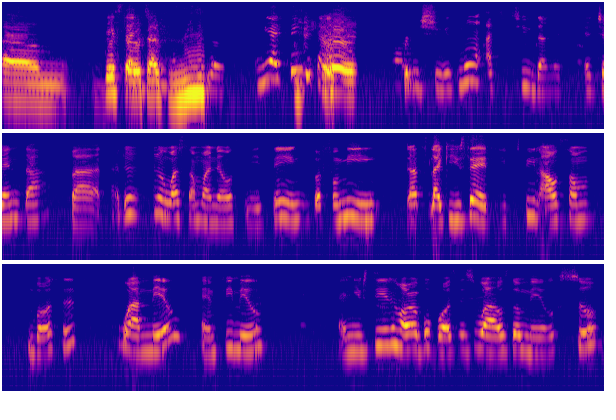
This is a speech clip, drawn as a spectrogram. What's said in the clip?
um, this It's a stereotype really. Me, I think it's an issue. It's more attitude than it's a gender. But I don't know what someone else may think. But for me, that's like you said, you've seen awesome bosses who are male and female, and you've seen horrible bosses who are also male. So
